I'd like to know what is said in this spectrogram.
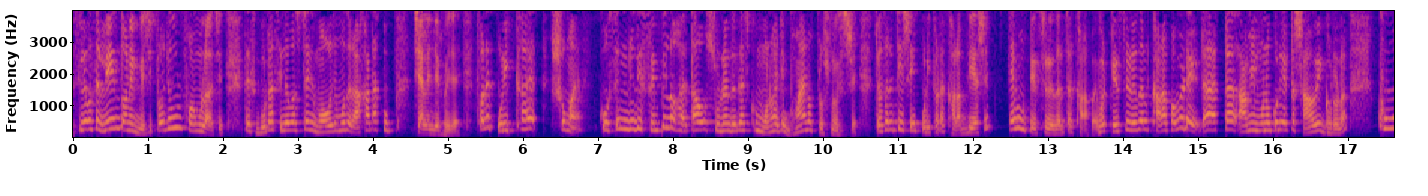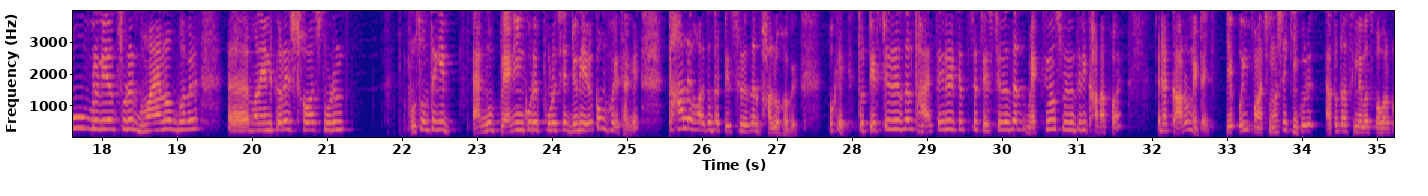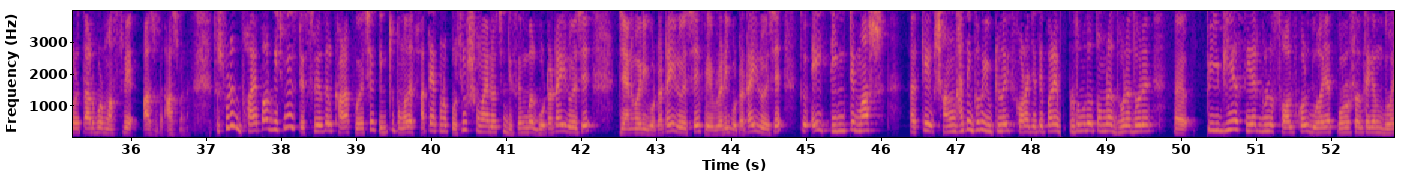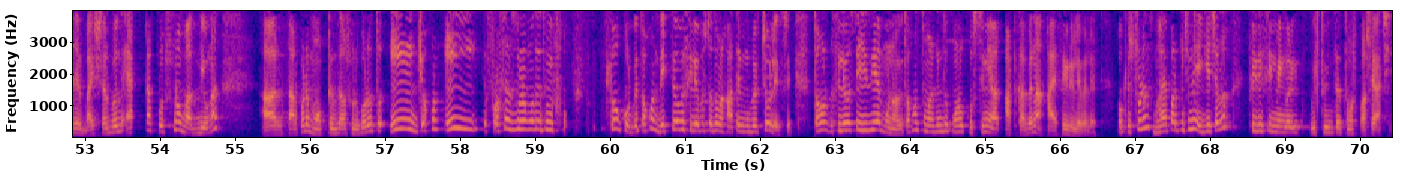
সিলেবাসের লেন্থ অনেক বেশি, প্রচুর ফর্মুলা আছে। তাই গোটা সিলেবাসটাকে মগজের মধ্যে রাখাটা খুব চ্যালেঞ্জের হয়ে যায়। ফলে পরীক্ষার সময় কোশ্চেন যদি সিম্পলও হয়, তাও স্টুডেন্টদের কাছে খুব মনে হয় যে ভয়ানক প্রশ্ন এসছে। যথারীতি সেই পরীক্ষাটা খারাপ দিয়ে আসে এবং টেস্টের রেজাল্ট তার খারাপ হয়। এবার টেস্টের রেজাল্ট খারাপ হবে এটা- এটা একটা, আমি মনে করি একটা স্বাভাবিক ঘটনা। খুব ব্রিলিয়ান্ট স্টুডেন্ট ভয়ানকভাবে মানে এনকারেজ হওয়া স্টুডেন্ট প্রথম থেকে একদম প্ল্যানিং করে পড়েছে যদি এরকম হয়ে থাকে, তাহলে হয়তো তার টেস্টের রেজাল্ট ভালো হবে। ওকে তো টেস্টের রেজাল্ট হায়ার সেকেন্ডারির ক্ষেত্রে টেস্টের রেজাল্ট ম্যাক্সিমাম স্টুডেন্টসেরই খারাপ হয়। এটার কারণ এটাই যে ওই পাঁচ মাসে কি করে এতটা সিলেবাস কভার করে তার উপর মাস্টারি আসবে আসবে না। তো স্টুডেন্ট ভয় পাওয়ার কিছু নেই টেস্ট রেজাল্ট খারাপ হয়েছে, কিন্তু তোমাদের হাতে এখনও প্রচুর সময় রয়েছে। ডিসেম্বর গোটাটাই রয়েছে জানুয়ারি গোটাটাই রয়েছে ফেব্রুয়ারি গোটাটাই রয়েছে। তো এই তিনটে মাস কে সাংঘাতিকভাবে ইউটিলাইজ করা যেতে পারে। প্রথমত তোমরা ধরে ধরে প্রিভিয়াস ইয়ারগুলো সলভ করো দু হাজার পনেরো সাল থেকে দু হাজার বাইশ সাল পর্যন্ত। একটা প্রশ্ন বাদ দিও না, আর তারপরে মক দেওয়া শুরু করো। তো এই যখন এই প্রসেসগুলোর মধ্যে তুমি ফ্লো করবে, তখন দেখতে হবে সিলেবাসটা তোমার হাতের মুঠে চলে এসেছে। তখন সিলেবাসটা ইজিয়ার মনে হবে, তখন তোমার কিন্তু কোনো কোশ্চেনই আর আটকাবে না হায়ার সেকেন্ডারি লেভেলে ওকে স্টুডেন্টস ভয় পাওয়ার কিছু নেই, এগিয়ে চলো। ফিজিক্স ইন বেঙ্গলি উইথ তোমার পাশে আছে।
